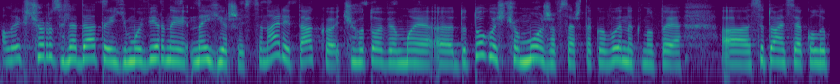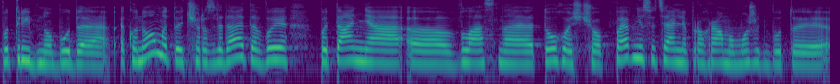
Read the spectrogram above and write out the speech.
Але якщо розглядати ймовірний найгірший сценарій, так чи готові ми е, до того, що може все ж таки виникнути е, ситуація, коли потрібно буде економити? Чи розглядаєте ви питання е, власне того, що певні соціальні програми можуть бути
